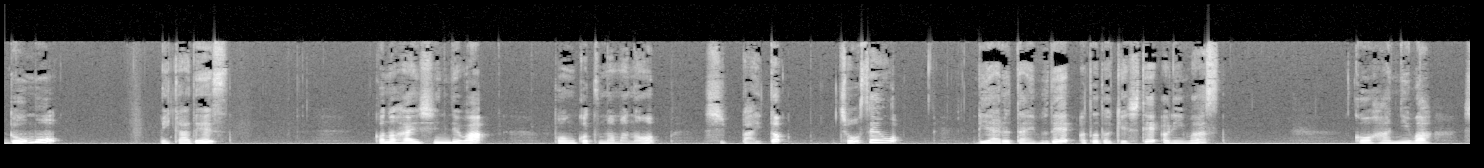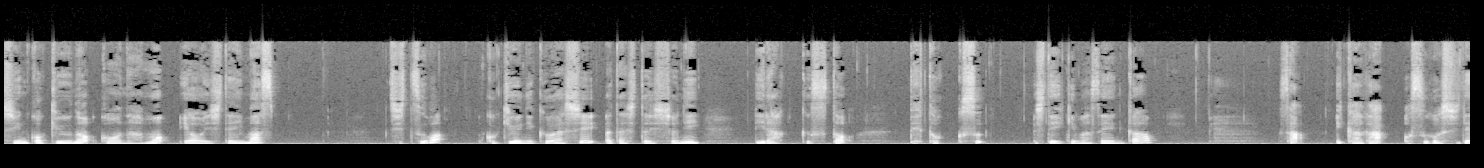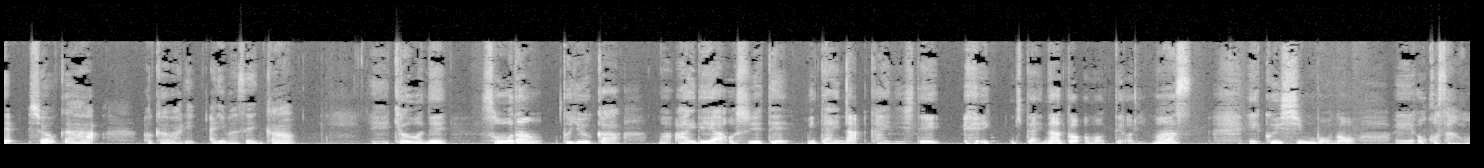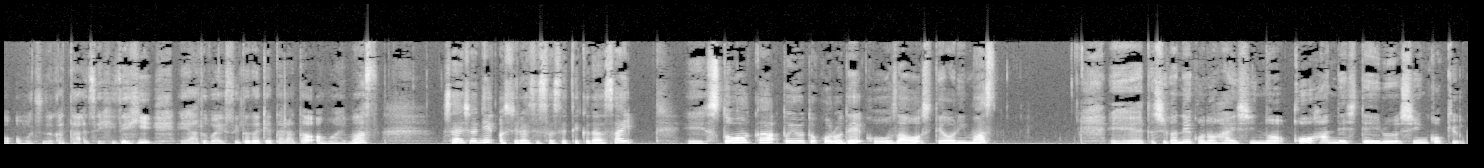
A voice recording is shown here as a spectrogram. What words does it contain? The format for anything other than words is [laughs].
どうもミカです。この配信ではポンコツママの失敗と挑戦をリアルタイムでお届けしております。後半には深呼吸のコーナーも用意しています。実は呼吸に詳しい私と一緒にリラックスとデトックスしていきませんか？さあいかがお過ごしでしょうか？おかわりありませんか、えー、今日はね相談というか、まあ、アイデア教えてみたいな回にしていきたいなと思っております、えー、食いしん坊のえー、お子さんをお持ちの方ぜひぜひ、えー、アドバイスいただけたらと思います。最初にお知らせさせてください、えー、ストア化というところで講座をしております。えー、私がねこの配信の後半でしている深呼吸。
